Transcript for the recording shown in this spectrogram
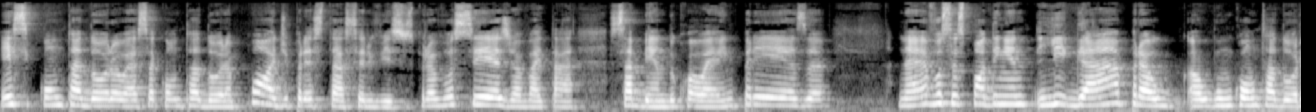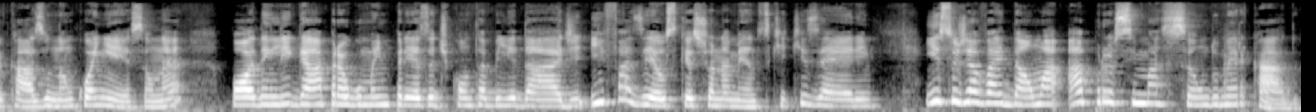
esse contador ou essa contadora pode prestar serviços para vocês, já vai estar tá sabendo qual é a empresa. Né? Vocês podem ligar para algum contador caso não conheçam, né? Podem ligar para alguma empresa de contabilidade e fazer os questionamentos que quiserem. Isso já vai dar uma aproximação do mercado.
